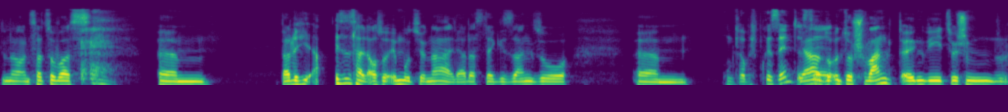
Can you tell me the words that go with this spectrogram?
Genau, und es hat sowas, ähm, dadurch ist es halt auch so emotional, ja, dass der Gesang so, ähm, unglaublich präsent ist. Ja, Der- so, und so schwankt irgendwie zwischen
